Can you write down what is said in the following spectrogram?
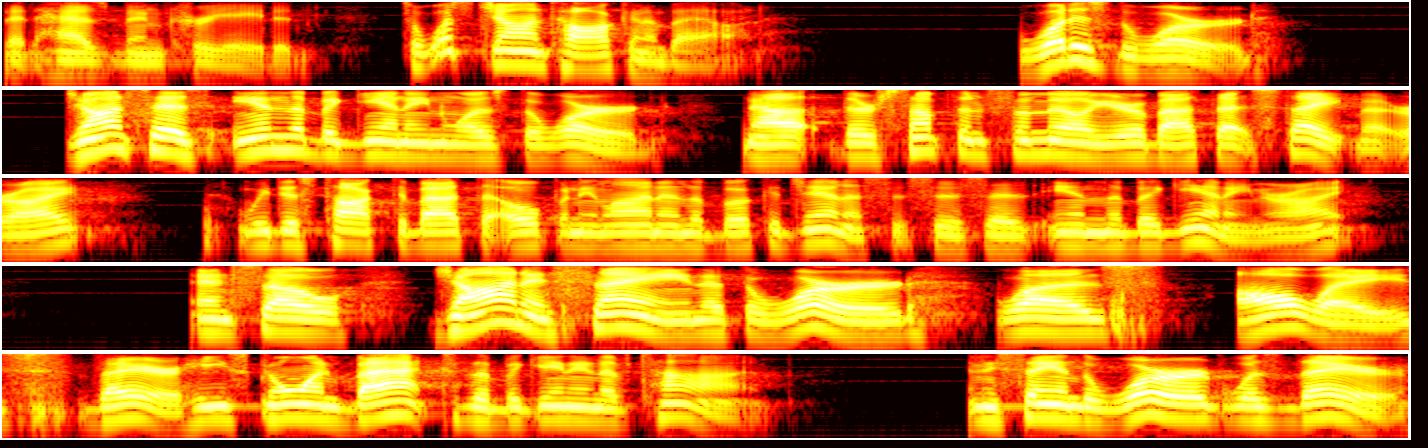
that has been created. So, what's John talking about? What is the Word? John says, In the beginning was the Word. Now, there's something familiar about that statement, right? We just talked about the opening line in the book of Genesis. It says, In the beginning, right? And so, John is saying that the Word was always there. He's going back to the beginning of time. And he's saying the Word was there.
